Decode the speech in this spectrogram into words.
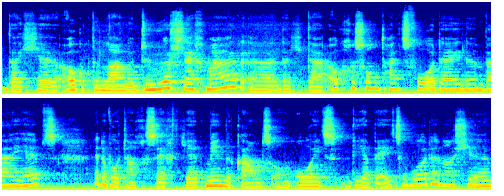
dat je ook op de lange duur, zeg maar, eh, dat je daar ook gezondheidsvoordelen bij hebt. En er wordt dan gezegd, je hebt minder kans om ooit diabetes te worden als je eh,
